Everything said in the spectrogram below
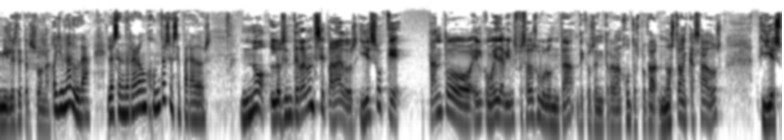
miles de personas. Oye, una duda. ¿Los enterraron juntos o separados? No, los enterraron separados. Y eso que tanto él como ella habían expresado su voluntad de que los enterraran juntos. Pero claro, no estaban casados y, es,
